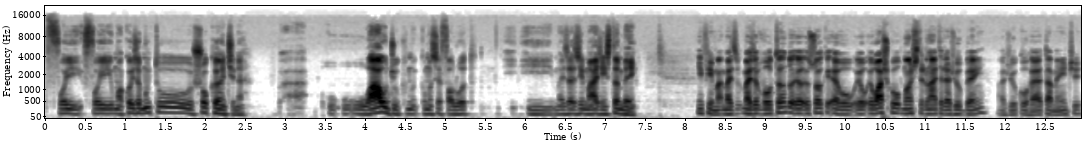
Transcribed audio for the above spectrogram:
foi, foi uma coisa muito chocante, né? O, o áudio, como, você falou, e, mas as imagens também. Enfim, ma- mas, mas voltando, eu, eu só eu, eu, eu acho que o Manchester United agiu bem, agiu corretamente.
